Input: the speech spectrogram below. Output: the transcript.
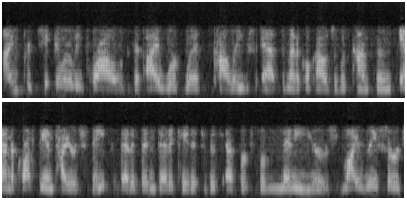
I'm particularly proud that I work with colleagues at the Medical College of Wisconsin and across the entire state that have been dedicated to this effort for many years. My research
